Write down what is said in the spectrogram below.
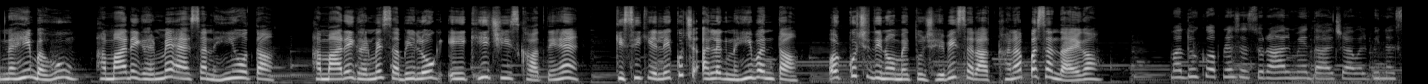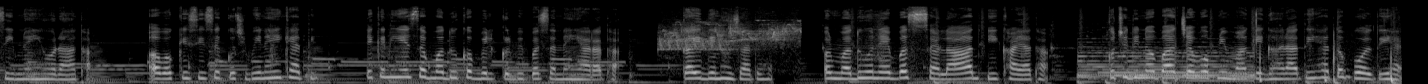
नहीं बहू हमारे घर में ऐसा नहीं होता। हमारे घर में सभी लोग एक ही चीज़ खाते हैं। किसी के लिए कुछ अलग नहीं बनता और कुछ दिनों में तुझे भी सलाद खाना पसंद आएगा। मधु को अपने ससुराल में दाल चावल भी नसीब नहीं हो रहा था। और वो किसी से कुछ भी नहीं कहती लेकिन ये सब मधु को बिल्कुल भी पसंद नहीं आ रहा था। कई दिन हो जाते हैं। और मधु ने बस सलाद ही खाया था। कुछ दिनों बाद जब वो अपनी माँ के घर आती है तो बोलती है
